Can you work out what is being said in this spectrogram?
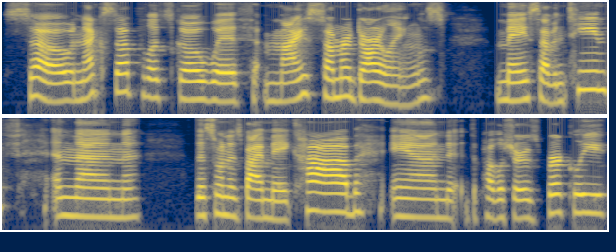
So, next up, let's go with My Summer Darlings, May 17th. And then this one is by May Cobb, and the publisher is Berkley,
